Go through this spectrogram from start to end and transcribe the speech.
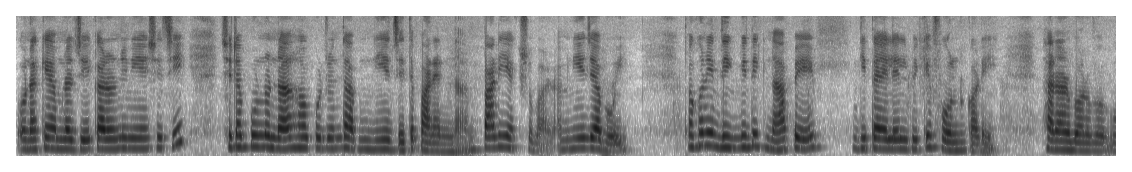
ওনাকে আমরা যে কারণে নিয়ে এসেছি, সেটা পূর্ণ না হওয়া পর্যন্ত আপনি নিয়ে যেতে পারেন না। পারি একশো বার, আমি নিয়ে যাবই। তখনই দিক বিদিক না পেয়ে গীতা এলএলবিকে ফোন করে, থানার বড়বাবু,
